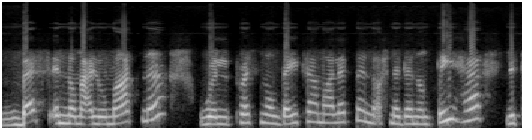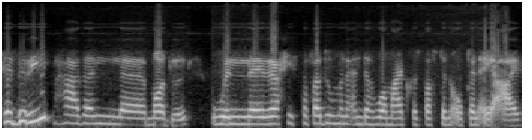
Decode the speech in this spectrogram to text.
بس إنه معلوماتنا وال personal data مالتنا إنه إحنا بدنا نعطيها لتدريب هذا الموديل واللي راح يستفادوا من عنده هو مايكروسوفت OpenAI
